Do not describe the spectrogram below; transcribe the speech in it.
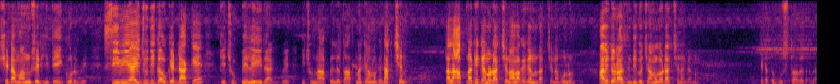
সেটা মানুষের হিতেই করবে। সিবিআই যদি কাউকে ডাকে কিছু পেলেই ডাকবে। কিছু না পেলে তো আপনাকে আমাকে ডাকছে না। তাহলে আপনাকে কেন ডাকছে না? আমাকে কেন ডাকছে না? বলুন। আমি তো রাজনীতি করছি আমাকেও ডাকছে না কেন? এটা তো বুঝতে হবে দাদা।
